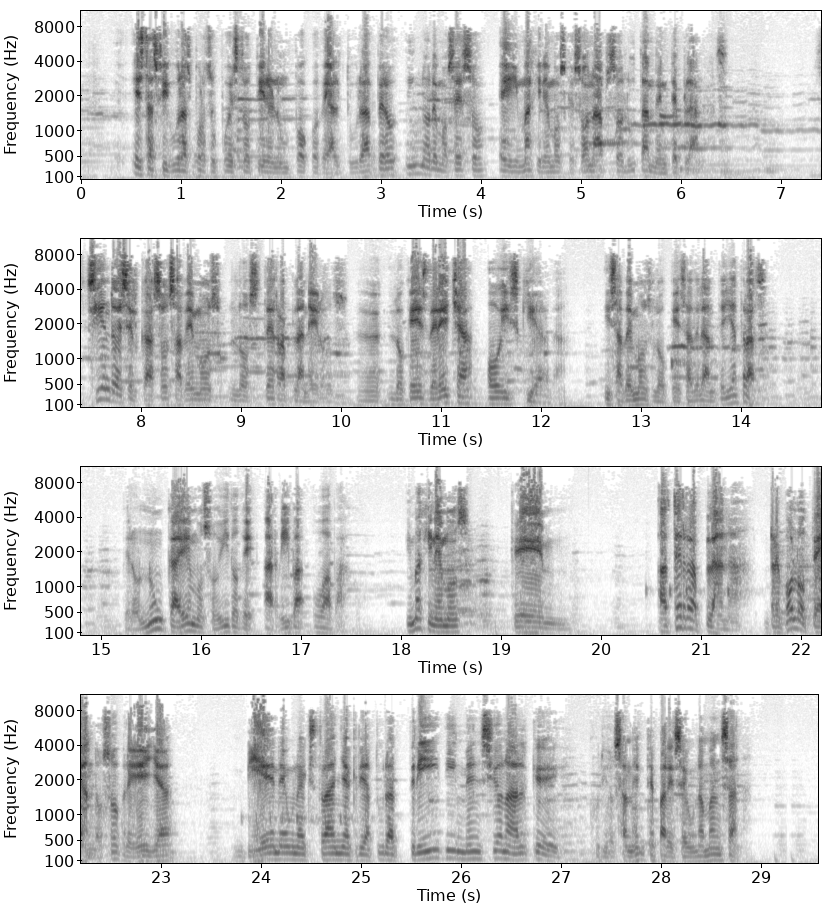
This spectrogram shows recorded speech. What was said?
Estas figuras, por supuesto, tienen un poco de altura, pero ignoremos eso e imaginemos que son absolutamente planas. Siendo ese el caso, sabemos los terraplaneros, eh, lo que es derecha o izquierda, y sabemos lo que es adelante y atrás pero nunca hemos oído de arriba o abajo. Imaginemos que a tierra plana, revoloteando sobre ella, viene una extraña criatura tridimensional que curiosamente parece una manzana.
